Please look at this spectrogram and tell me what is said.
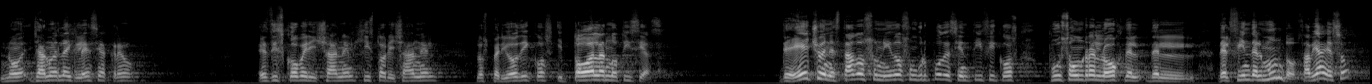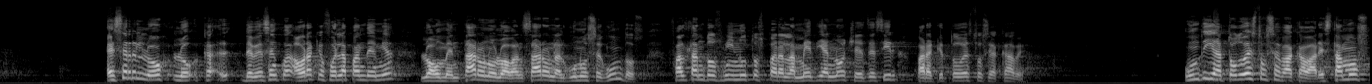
no, ya no es la iglesia, creo. Es Discovery Channel, History Channel, los periódicos y todas las noticias. De hecho, en Estados Unidos un grupo de científicos puso un reloj del, fin del mundo. ¿Sabía eso? Ese reloj, de vez en cuando, ahora que fue la pandemia, lo aumentaron o lo avanzaron algunos segundos. Faltan dos minutos para la medianoche, es decir, para que todo esto se acabe. Un día todo esto se va a acabar. Estamos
